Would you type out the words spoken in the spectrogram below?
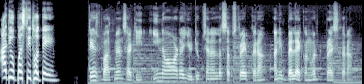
आदी उपस्थित होते. तेच बातम्यांसाठी ई नवा मराठा यूट्यूब चॅनलला सबस्क्राईब करा आणि बेल आयकॉनवर प्रेस करा.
